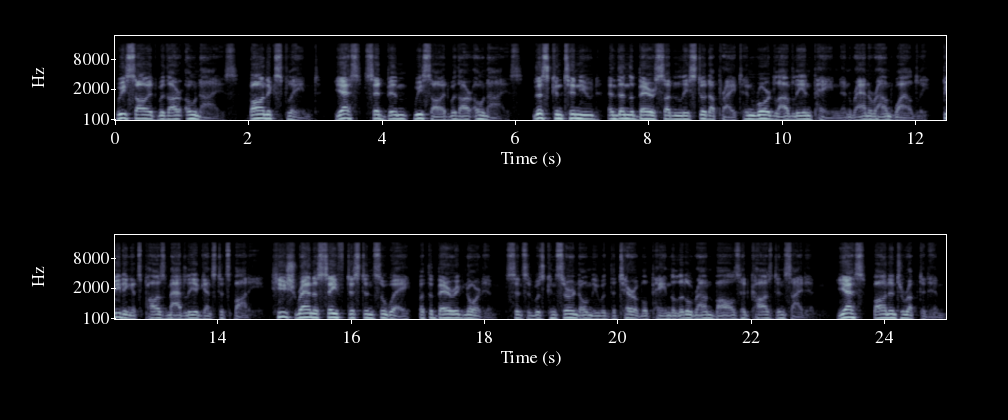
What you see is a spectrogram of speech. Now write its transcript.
We saw it with our own eyes. Bawn exclaimed. Yes, said Bim, we saw it with our own eyes. This continued, and then the bear suddenly stood upright and roared loudly in pain and ran around wildly, beating its paws madly against its body. Keesh ran a safe distance away, but the bear ignored him, since it was concerned only with the terrible pain the little round balls had caused inside him. Yes, Bawn interrupted him.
